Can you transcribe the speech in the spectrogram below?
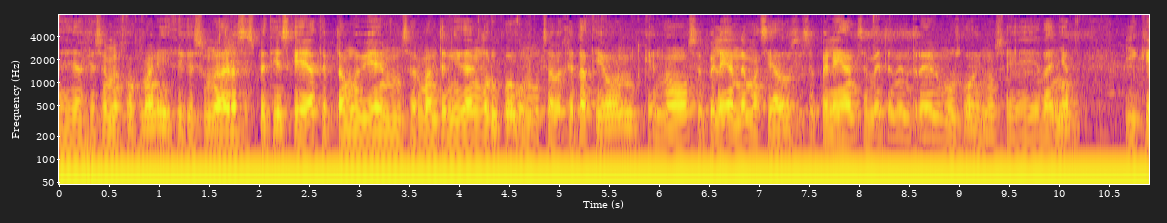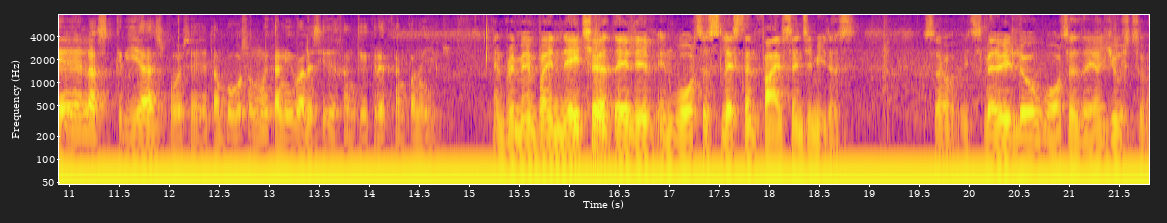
Eh, Aphiosemia hoffmanni dice que es una de las especies que acepta muy bien ser mantenida en grupo con mucha vegetación, que no se pelean demasiado, si se pelean se meten entre el musgo y no se dañan y que las crías pues eh, tampoco son muy caníbales y dejan que crezcan con ellos. And remember, in nature, they live in waters less than five centimeters, so it's very low water they are used to.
